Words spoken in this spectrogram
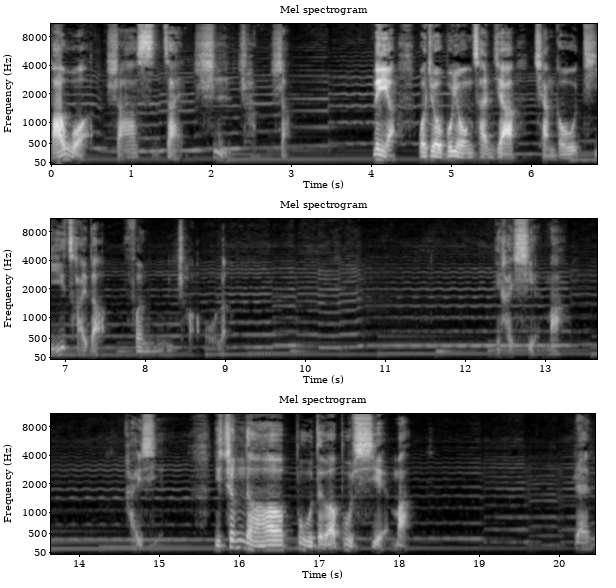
把我杀死在市场上，那样我就不用参加抢购题材的风潮了。你还写吗？还写？你真的不得不写吗？人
